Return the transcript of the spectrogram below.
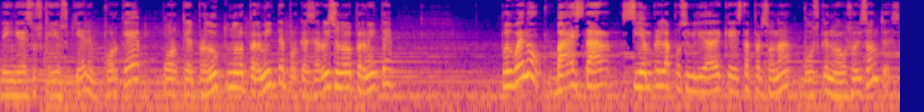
de ingresos que ellos quieren. ¿Por qué? Porque el producto no lo permite, porque el servicio no lo permite. Pues bueno, va a estar siempre la posibilidad de que esta persona busque nuevos horizontes.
